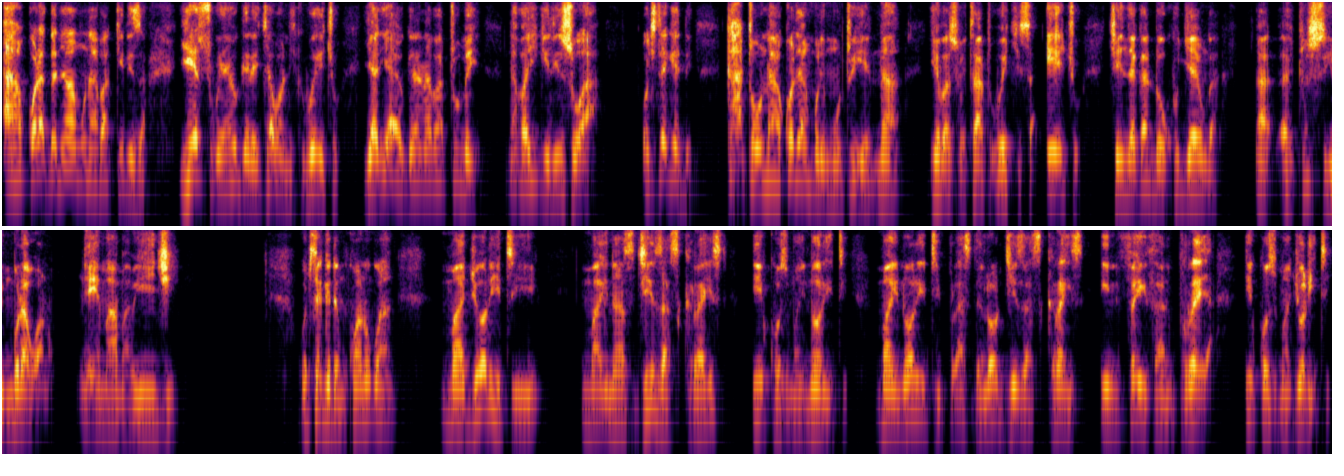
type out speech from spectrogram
Akolaganya wamu n'abakkiriza. Yesu bwe yayogera ekyawandiikibwa ekyo yali ayogera n'abatume n'abayigirizwa. Okitegedde katonda akolera buli muntu yenna yebazibwe taatuwa ekisa ekyo. Kyenjagadde okugjayo nga tusimbula wano naye maama bingi. Okitegedde mukwano gwange majority minus jesus christ equals minority. Minority plus the lord jesus christ in faith and prayer equals majority.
